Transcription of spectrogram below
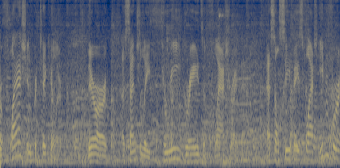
For flash in particular, there are essentially three grades of flash right now. SLC-based flash, even for,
